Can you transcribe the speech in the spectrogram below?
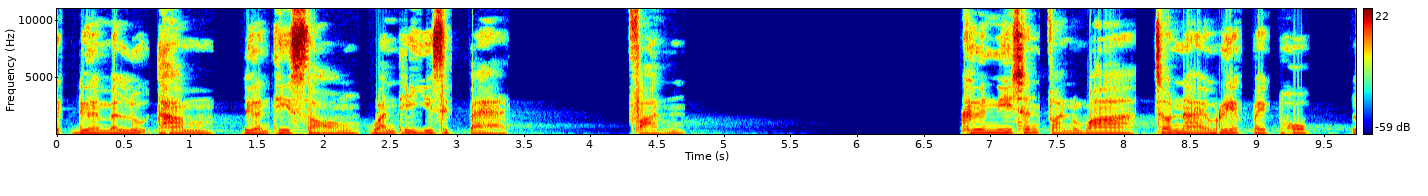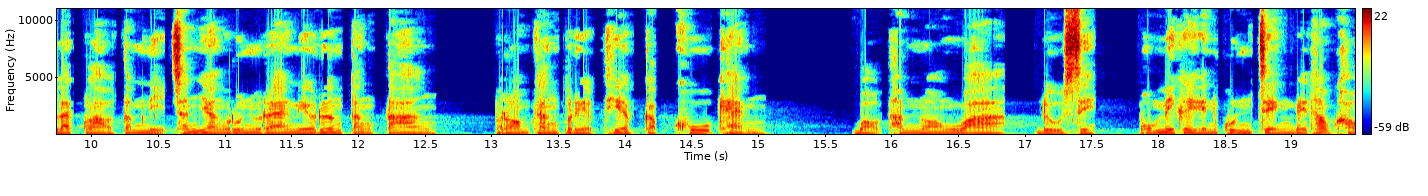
จ็ดเดือนบรรลุธรรม เดือนที่สองวันที่ยี่สิบแปดฝัน คืนนี้ฉันฝันว่าเจ้านายเรียกไปพบ และกล่าวตำหนิฉันอย่างรุนแรงในเรื่องต่างๆ พร้อมทั้งเปรียบเทียบกับคู่แข่ง บอกทำนองว่า ดูสิ ผมไม่เคยเห็นคุณเจ๋งได้เท่าเขา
